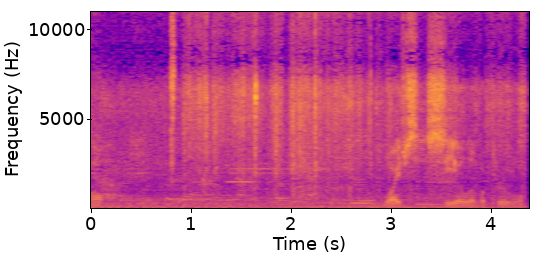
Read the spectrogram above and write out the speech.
Well, wife's seal of approval.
